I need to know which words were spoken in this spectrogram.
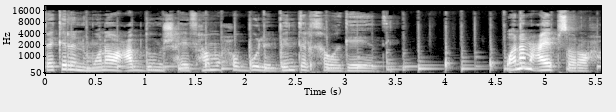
فاكر إن منى وعبده مش هيفهموا حبه للبنت الخواجية دي. وأنا معاه بصراحة.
